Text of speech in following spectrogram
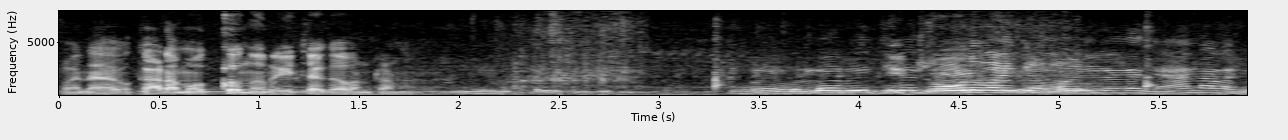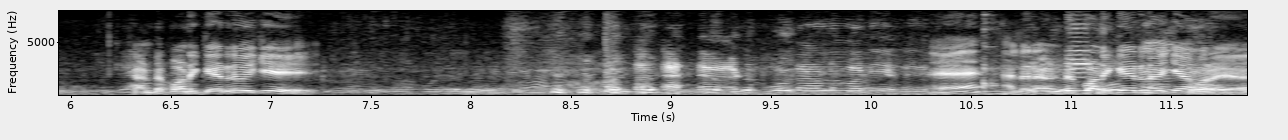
അവനെ കട മൊത്തം ഒന്ന് റീച്ച് ആക്കാൻ നടക്കുന്നത് രണ്ട് പണിക്കാരനെ വെക്കേ. ഏ? അല്ല രണ്ട് പണിക്കാരനെ വെക്കാൻ പറയാ.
